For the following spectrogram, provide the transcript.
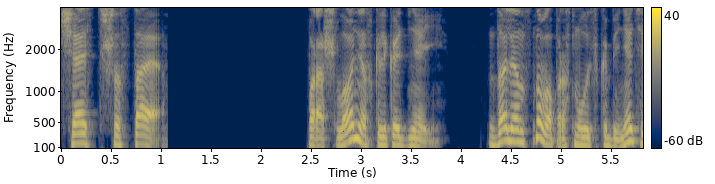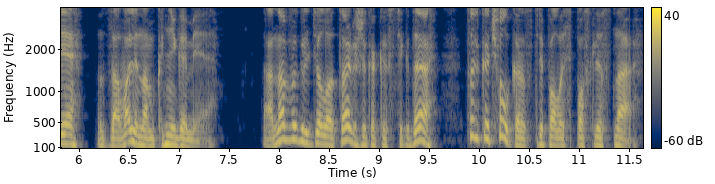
Часть шестая. Прошло несколько дней. Далиан снова проснулась в кабинете, заваленном книгами. Она выглядела так же, как и всегда, только челка растрепалась после сна.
